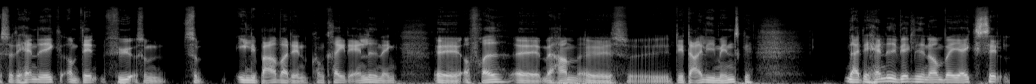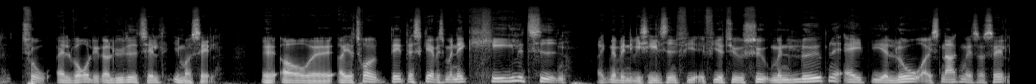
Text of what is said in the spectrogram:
så det handlede ikke om den fyr, som, som egentlig bare var den konkrete anledning, øh, og fred øh, med ham, øh, det dejlige menneske. Nej, det handlede i virkeligheden om, hvad jeg ikke selv tog alvorligt og lyttede til i mig selv. Øh, og, øh, og jeg tror, det der sker, hvis man ikke hele tiden, og ikke nødvendigvis hele tiden 24-7, men løbende er i dialog og i snak med sig selv,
